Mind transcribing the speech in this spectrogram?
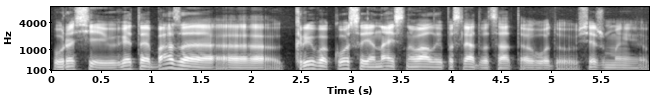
у рассею гэтая база э, крыва коса яна існавала і пасля два году. Усе ж мы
